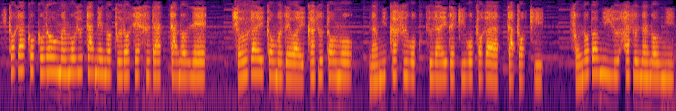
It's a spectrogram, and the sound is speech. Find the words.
人が心を守るためのプロセスだったのね。障害とまではいかずとも、何かすごく辛い出来事があった時、その場にいるはずなのに、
